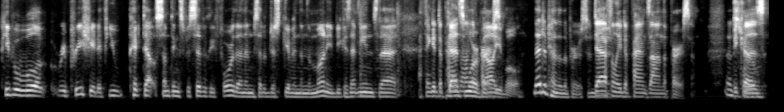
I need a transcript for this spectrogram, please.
people will appreciate if you picked out something specifically for them instead of just giving them the money because that means that i think it depends that's on more the person. valuable that depends on the person but definitely depends on the person that's true. because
